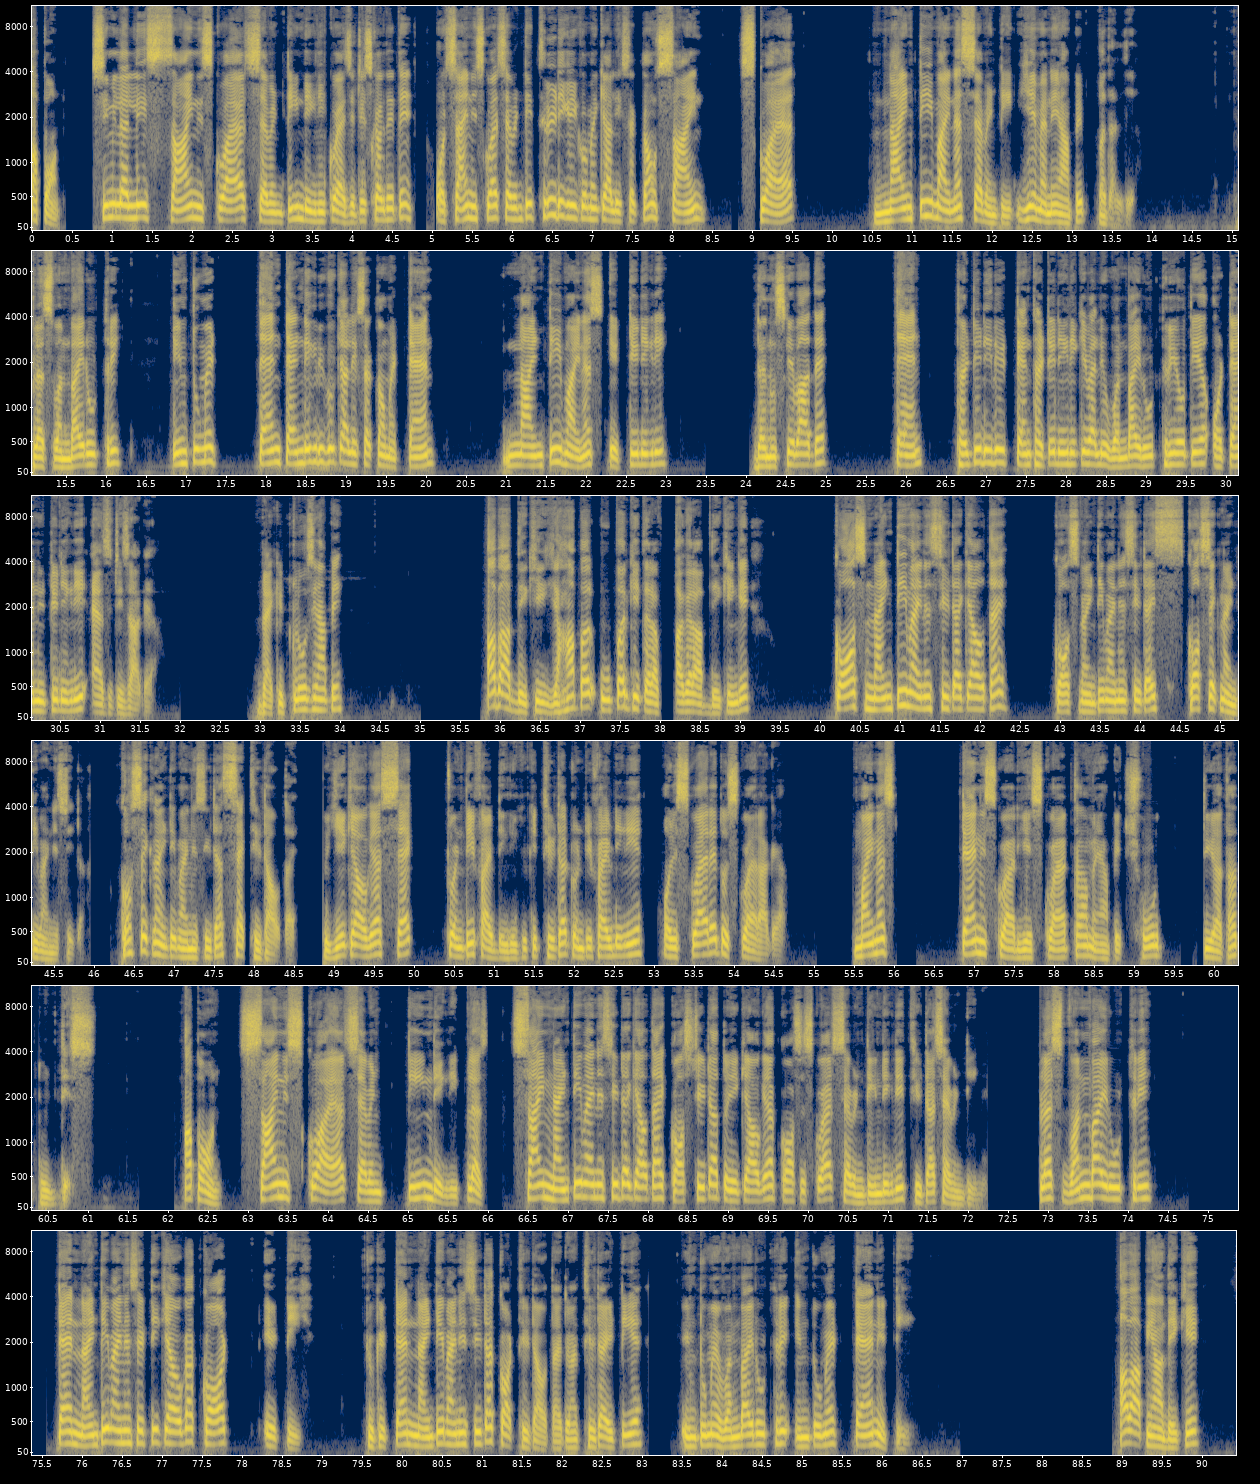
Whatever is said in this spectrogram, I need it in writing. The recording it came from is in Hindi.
Upon similarly sine square seventeen degree को एज इट इज़ कर देते हैं, और sine square seventy three degree को मैं क्या लिख सकता हूँ? Sine square ninety minus seventy ये मैंने यहाँ पे बदल दिया। Plus one by root three into में टेन टेन डिग्री को क्या लिख सकता हूँ मैं? Tan ninety minus eighty degree then उसके बाद है tan thirty degree tan thirty degree की value one by root three होती है और tan eighty degree as it is आ गया। ब्रैकेट क्लोज यहाँ पे। अब आप देखिए, यहाँ पर ऊपर की तरफ़ अगर आप देखेंगे कॉस 90 माइनस थीटा क्या होता है? Cos 90 minus theta is cosec 90 minus theta cosec 90 minus theta sec theta होता है। तो ये क्या हो गया? सेक 25 डिग्री, क्योंकि थीटा 25 डिग्री है और स्क्वायर है तो स्क्वायर आ गया। माइनस टेन स्क्वायर ये स्क्वायर था, मैं यहाँ पे छोड़ दिया था तो this upon sine square 17 degree plus sine 90 minus theta क्या होता है? कॉस थीटा तो ये क्या हो गया? Cos square 17 degree, theta 17 plus one by root three tan ninety minus eighty क्या होगा? Cot eighty. क्योंकि tan ninety minus theta cot theta होता है तो यहाँ थीटा एट्टी है। इंटू में one by root three into में टेन एट्टी। अब आप यहाँ देखिए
